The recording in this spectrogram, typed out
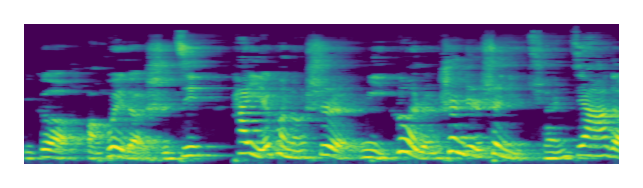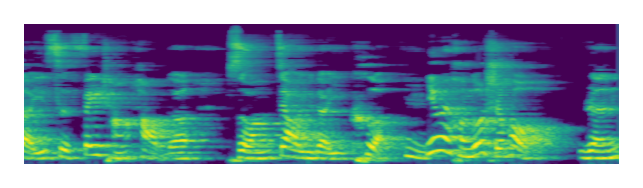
一个宝贵的时机，它也可能是你个人，甚至是你全家的一次非常好的。死亡教育的一课，嗯因为很多时候人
